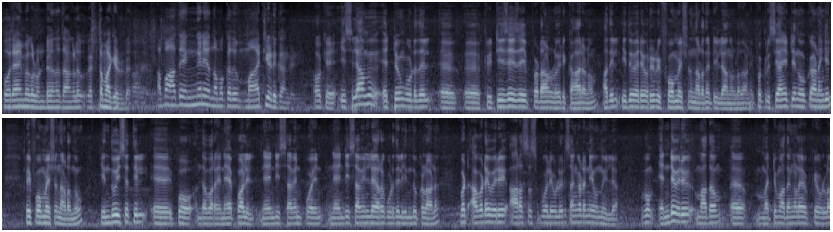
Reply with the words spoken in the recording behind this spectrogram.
പോരായ്മകളുണ്ട് എന്ന് താങ്കൾ വ്യക്തമാക്കിയിട്ടുണ്ട്. അപ്പോൾ അതെങ്ങനെ നമുക്കത് മാറ്റിയെടുക്കാൻ കഴിയും? ഓക്കെ. ഇസ്ലാം ഏറ്റവും കൂടുതൽ ക്രിറ്റിസൈസ് ചെയ്യപ്പെടാനുള്ള ഒരു കാരണം അതിൽ ഇതുവരെ ഒരു റിഫോർമേഷൻ നടന്നിട്ടില്ല എന്നുള്ളതാണ്. ഇപ്പോൾ ക്രിസ്ത്യാനിറ്റി നോക്കുകയാണെങ്കിൽ റിഫോർമേഷൻ നടന്നു. ഹിന്ദുയിസത്തിൽ ഇപ്പോൾ എന്താ പറയുക നേപ്പാളിൽ നയന്റി സെവൻ പോയിന്റ് നയന്റി സെവനിലേറെ കൂടുതൽ ഹിന്ദുക്കളാണ് ബട്ട് അവിടെ ഒരു ആർ എസ് എസ് പോലെയുള്ള ഒരു സംഘടനയൊന്നുമില്ല. അപ്പം എന്റെ ഒരു മതം മറ്റു മതങ്ങളെയൊക്കെയുള്ള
